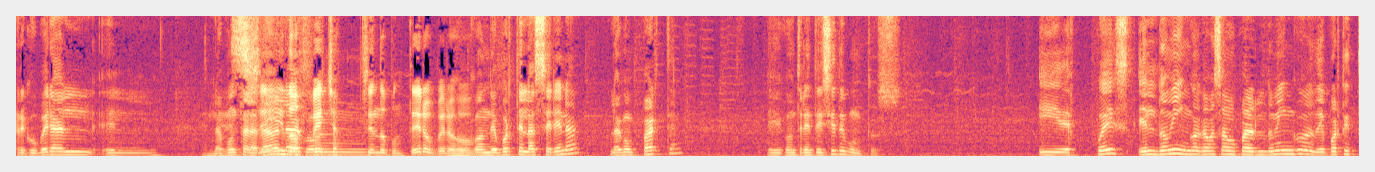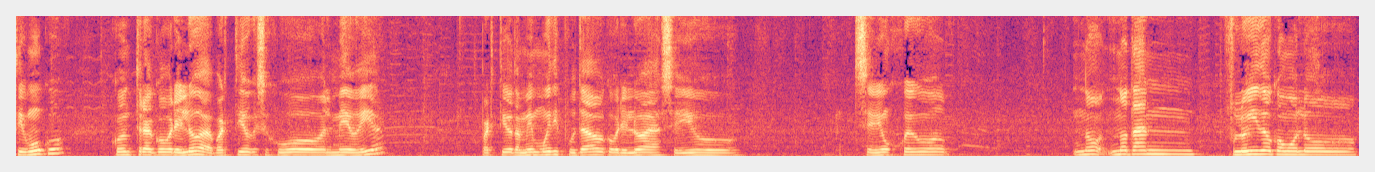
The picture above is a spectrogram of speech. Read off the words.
recupera el, el- la punta de la Sí, tabla. dos con- fechas siendo puntero, pero Con Deportes La Serena la comparten eh, con 37 puntos. Y después el domingo, acá pasamos para el domingo, Deportes Temuco contra Cobreloa, partido que se jugó al mediodía. Partido también muy disputado, Cobreloa se vio se vio un juego no, no tan fluido como lo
